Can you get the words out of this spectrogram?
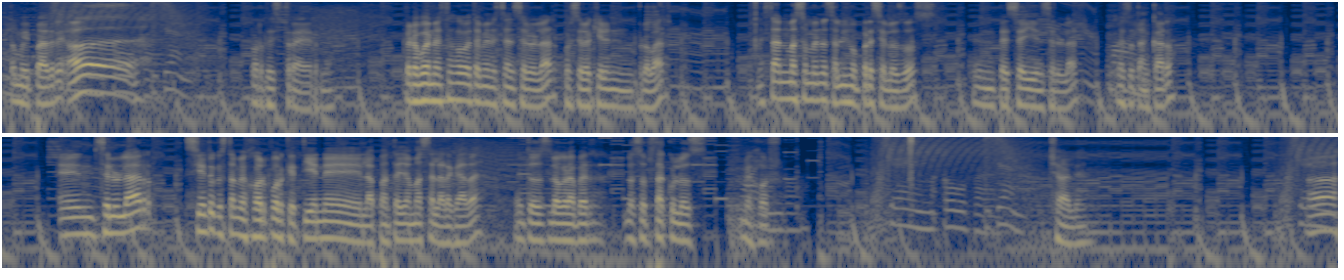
Está muy padre. ¡Ah! Por distraerme. Pero bueno, este juego también está en celular, por si lo quieren probar. Están más o menos al mismo precio los dos, en PC y en celular. No está tan caro. En celular siento que está mejor porque tiene la pantalla más alargada, entonces logra ver los obstáculos mejor. Chale. Ah.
